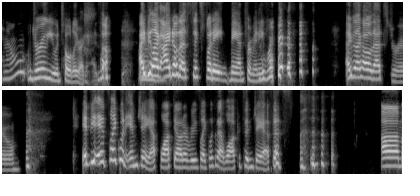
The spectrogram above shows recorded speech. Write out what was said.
You know, Drew, you would totally recognize though. I'd be like. I know that six foot eight man from anywhere. I'd be like, oh, that's Drew. It'd be it's like when MJF walked out, everybody's like, look at that walk, it's MJF. That's um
